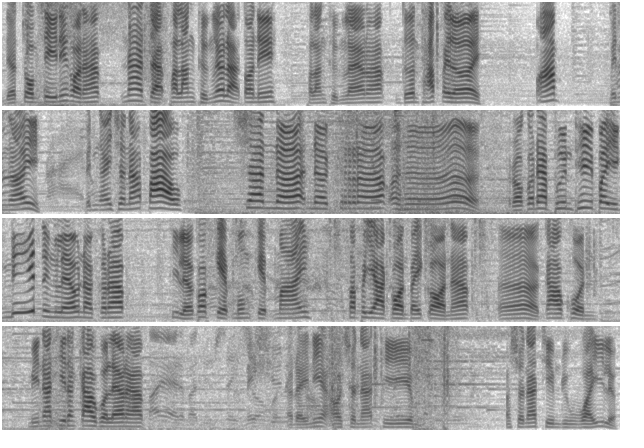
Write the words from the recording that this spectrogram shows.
เดี๋ยวโจมตีนี่ก่อนนะครับ น่าจะพลังถึงแล้วล่ะตอนนี้ พลังถึงแล้วนะครับ เดินทับไปเลยปั๊บ เป็นไง เป็นไงชนะเป้า ชนะนะครับเออเราก็ได้พื้นที่ไปอีกนิดหนึ่งแล้วนะครับ ที่เหลือก็เก็บมงเก็บไม้ ทรัพยากรไปก่อนนะครับ เออเก้าคน มีหน้าที่ทั้ง 9 คนแล้วนะครับ อะไรเนี่ย เอาชนะทีม เอาชนะทีมดีไว้เหรอ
